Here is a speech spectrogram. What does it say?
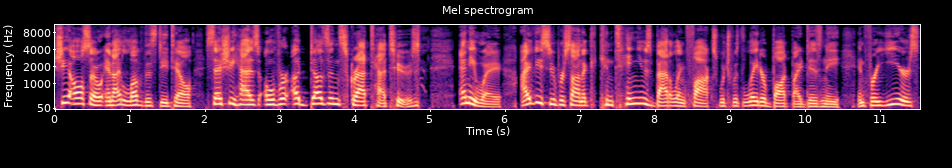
She also, and I love this detail, says she has over a dozen Scrat tattoos. Anyway, Ivy Supersonic continues battling Fox, which was later bought by Disney, and for years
